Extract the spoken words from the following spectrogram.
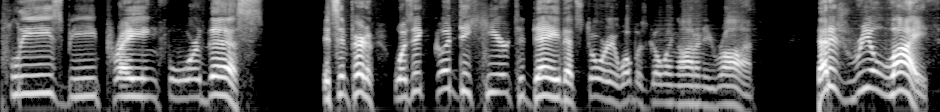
please be praying for this. It's imperative. Was it good to hear today that story of what was going on in Iran? That is real life.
